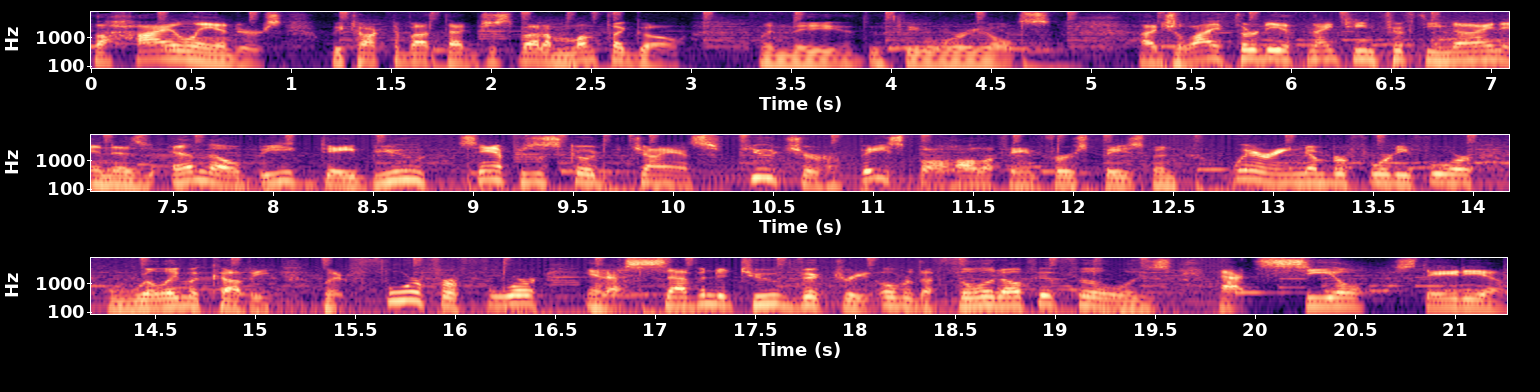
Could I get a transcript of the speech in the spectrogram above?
the Highlanders. We talked about that just about a month ago when the, the Orioles. Uh, July 30th, 1959, in his MLB debut, San Francisco Giants' future Baseball Hall of Fame first baseman, wearing number 44, Willie McCovey, went 4 for 4 in a 7 2 victory over the Philadelphia Phillies at Seal Stadium.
